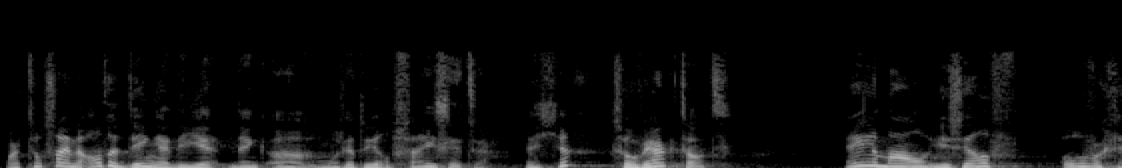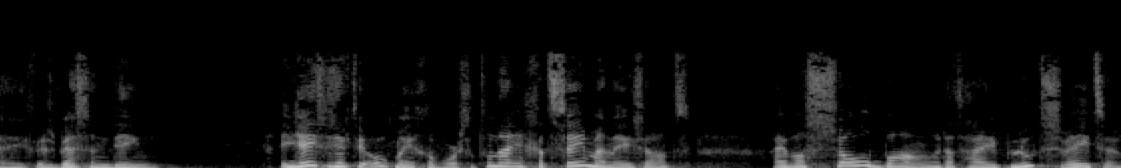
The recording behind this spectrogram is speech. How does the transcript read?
Maar toch zijn er altijd dingen die je denkt, ah, moet ik dat weer opzij zetten? Weet je? Zo werkt dat. Helemaal jezelf overgeven is best een ding. En Jezus heeft hier ook mee geworsteld. Toen hij in Gethsemane zat, hij was zo bang dat hij bloed zweette.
